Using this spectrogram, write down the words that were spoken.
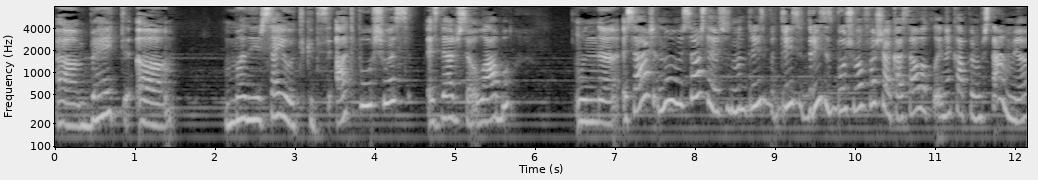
bet uh, man ir sajūta, ka es atpūšos, es daru sev labu. Un uh, es, ārš, nu, es ārstējos, man drīz, drīz, drīz es būšu vēl foršākā stāvoklī nekā pirms tam. Ja?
